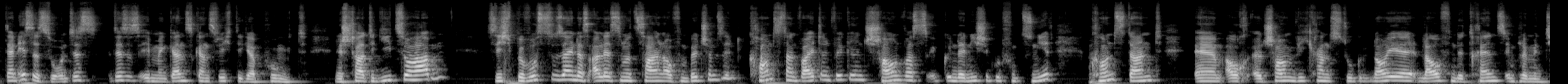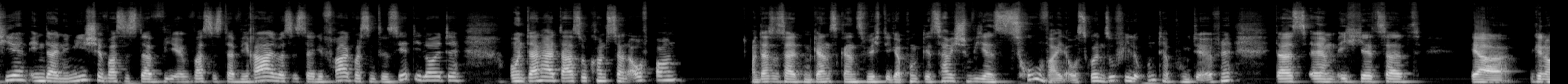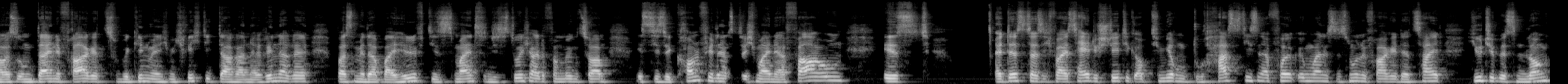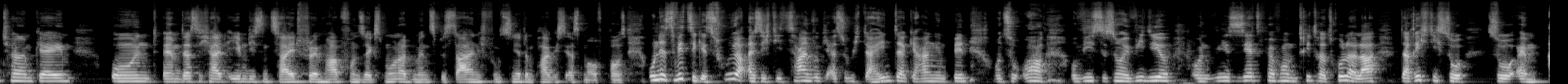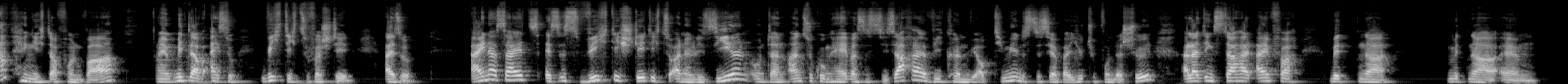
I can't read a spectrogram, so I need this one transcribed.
dann ist es so. Und das, das ist eben ein ganz, ganz wichtiger Punkt. Eine Strategie zu haben, sich bewusst zu sein, dass alles nur Zahlen auf dem Bildschirm sind, konstant weiterentwickeln, schauen, was in der Nische gut funktioniert, konstant ähm, auch äh, schauen, wie kannst du neue laufende Trends implementieren in deine Nische, was ist da was ist da viral, was ist da gefragt, was interessiert die Leute und dann halt da so konstant aufbauen. Und das ist halt ein ganz, ganz wichtiger Punkt. Jetzt habe ich schon wieder so weit ausgeholt so viele Unterpunkte eröffnet, dass ähm, ich jetzt halt ja, genau, also um deine Frage zu beginnen, wenn ich mich richtig daran erinnere, was mir dabei hilft, dieses Mindset und dieses Durchhaltevermögen zu haben, ist diese Confidence durch meine Erfahrung, ist äh, das, dass ich weiß, hey, durch stetige Optimierung, du hast diesen Erfolg irgendwann, es ist nur eine Frage der Zeit. YouTube ist ein Long-Term-Game und ähm, dass ich halt eben diesen Zeitframe habe von sechs Monaten. Wenn es bis dahin nicht funktioniert, dann packe ich es erstmal auf Pause. Und das Witzige ist, früher, als ich die Zahlen wirklich, als ob ich dahinter gehangen bin und so, oh, und wie ist das neue Video und wie ist es jetzt performt, tritra, trullala, da richtig so, so ähm, abhängig davon war, äh, mittlerweile, also wichtig zu verstehen. Also, einerseits, es ist wichtig, stetig zu analysieren und dann anzugucken, hey, was ist die Sache, wie können wir optimieren, das ist ja bei YouTube wunderschön. Allerdings da halt einfach mit einer, mit einer, ähm,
